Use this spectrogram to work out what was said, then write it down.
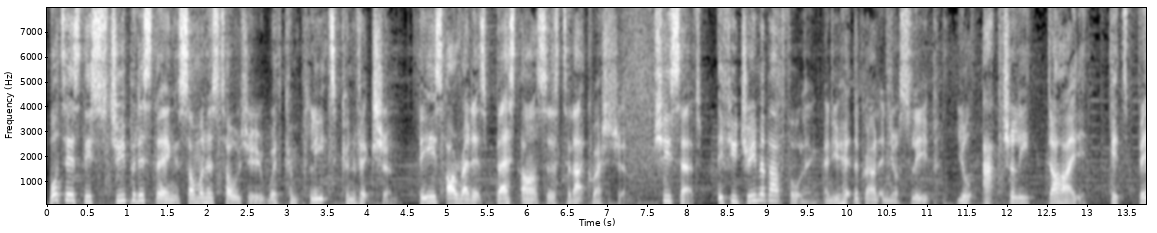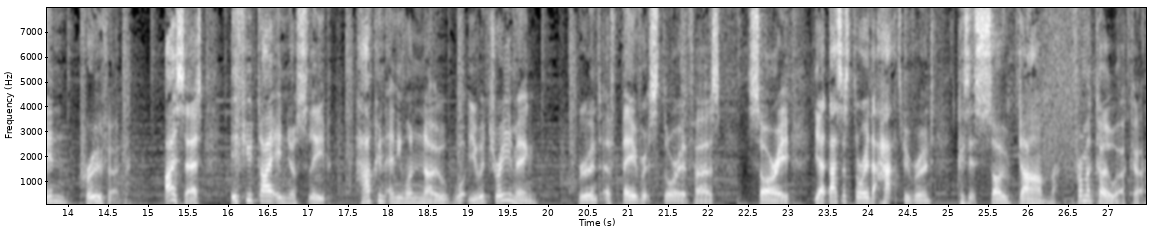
What is the stupidest thing someone has told you with complete conviction? These are Reddit's best answers to that question. She said, If you dream about falling and you hit the ground in your sleep, you'll actually die. It's been proven. I said, If you die in your sleep, how can anyone know what you were dreaming? Ruined a favorite story of hers. Sorry. Yeah, that's a story that had to be ruined because it's so dumb. From a coworker.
